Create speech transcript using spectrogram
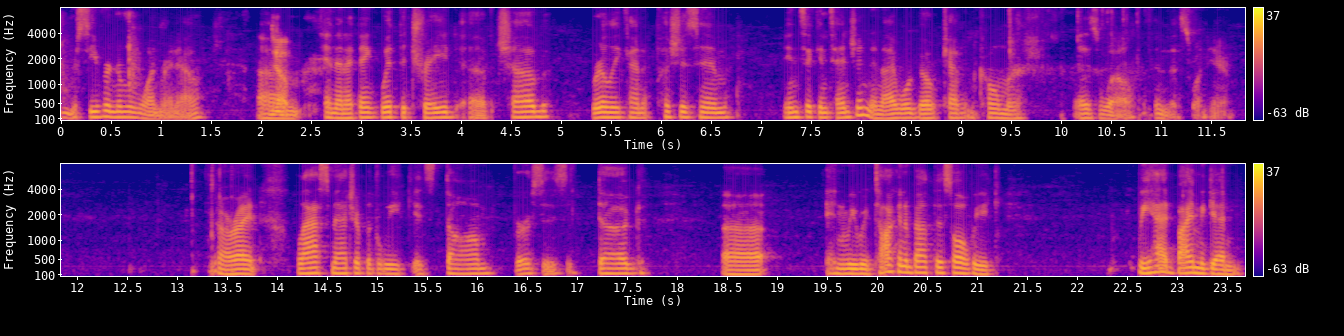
receiver number one right now. Um, yep. And then I think with the trade of Chubb, really kind of pushes him into contention. And I will go Kevin Comer as well in this one here. All right. Last matchup of the week is Dom versus Doug. Uh, and we were talking about this all week. We had bye again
